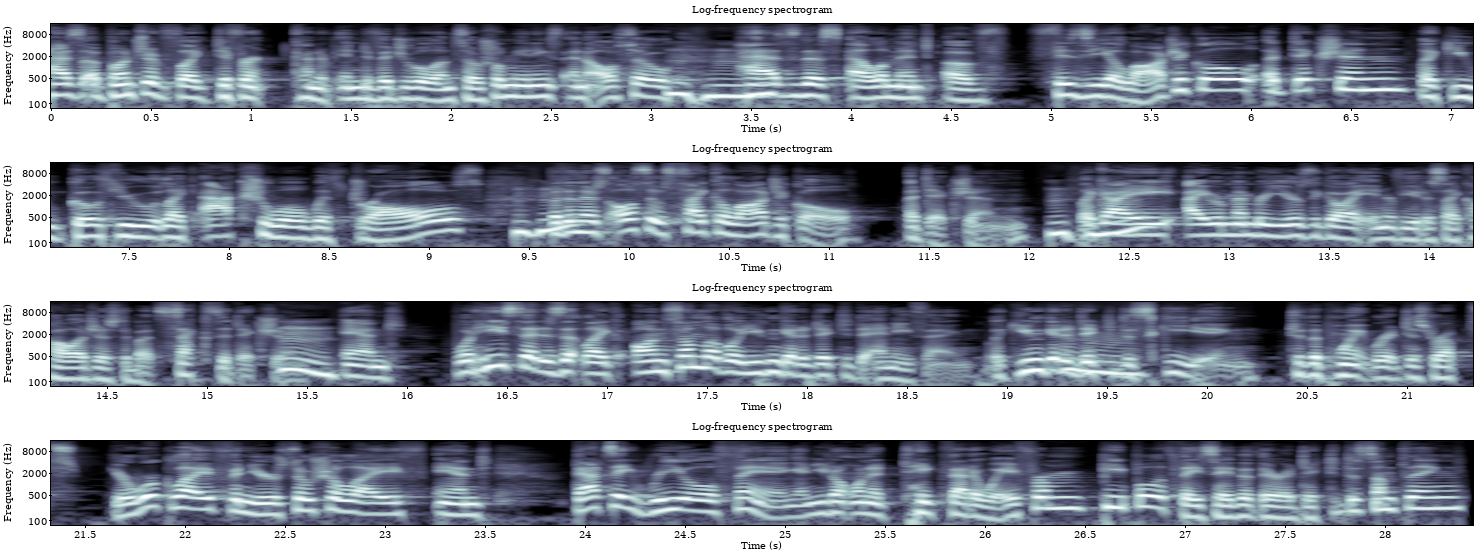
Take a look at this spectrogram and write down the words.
has a bunch of like different kind of individual and social meanings and also mm-hmm. has this element of physiological addiction like you go through like actual withdrawals but mm-hmm. then there's also psychological addiction. Mm-hmm. Like i i remember years ago i interviewed a psychologist about sex addiction. Hmm. And what he said is that like on some level you can get addicted to anything. Like you can get hmm. addicted to skiing to the point where it disrupts your work life and your social life. And that's a real thing. And you don't want to take that away from people if they say that they're addicted to something.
